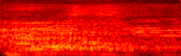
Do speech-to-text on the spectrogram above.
go.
